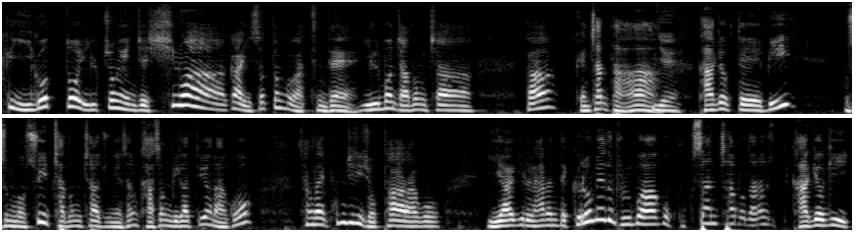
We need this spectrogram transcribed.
그 이것도 일종의 이제 신화가 있었던 것 같은데 일본 자동차가 괜찮다. 예. 가격 대비 무슨 뭐 수입 자동차 중에서는 가성비가 뛰어나고 상당히 품질이 좋다라고 이야기를 하는데 그럼에도 불구하고 국산차보다는 가격이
